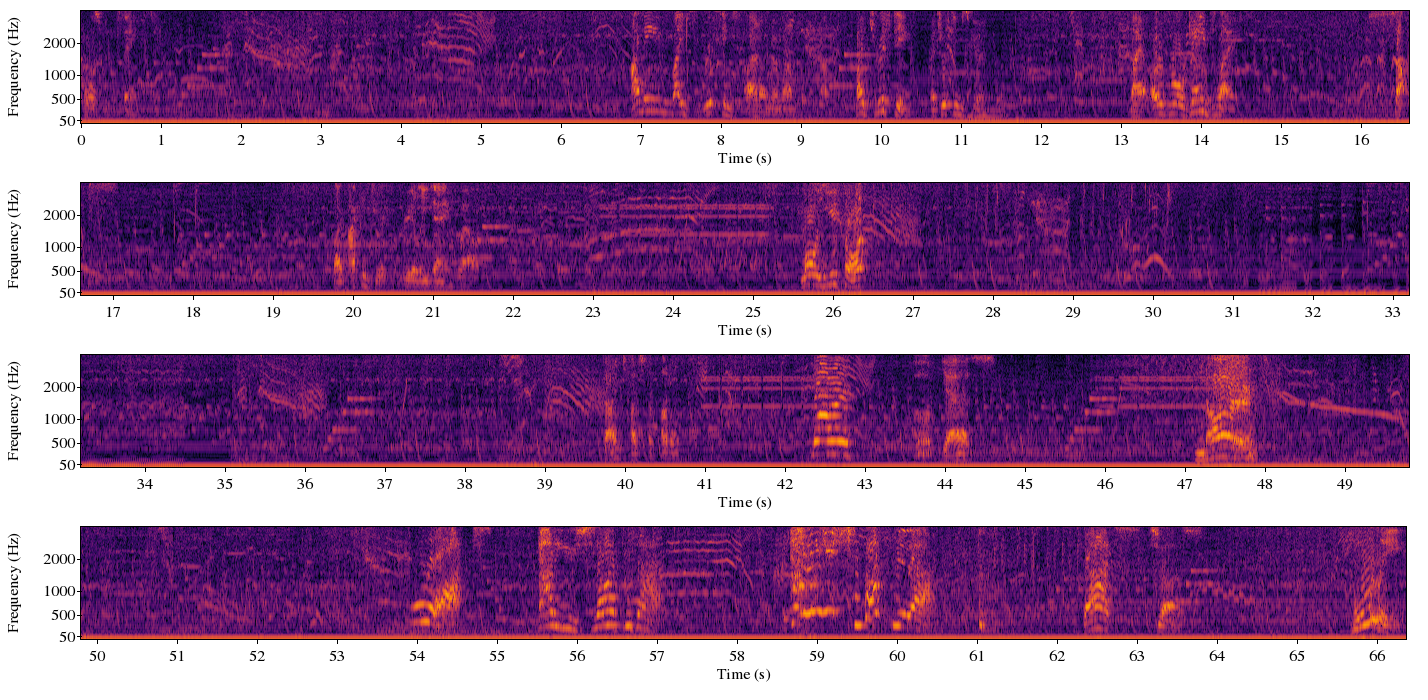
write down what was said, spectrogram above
course with the same music. I mean, my drifting's- I don't know what I'm talking about. My drifting! My drifting's good. My overall gameplay sucks. Like, I can drift really dang well. Well, you thought Don't touch the puddle. No! yes. No! What? How do you snipe with that? How do you snipe with that? That's just... Bully!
